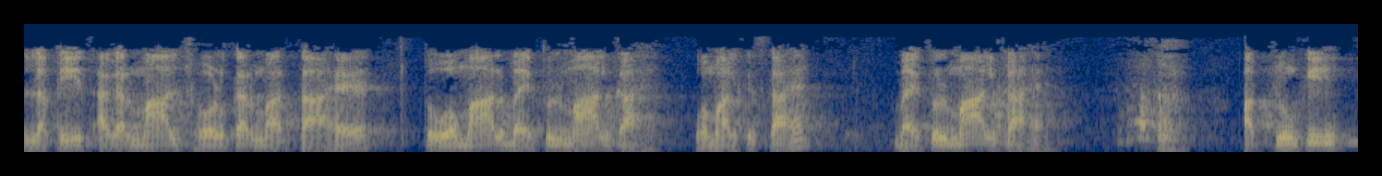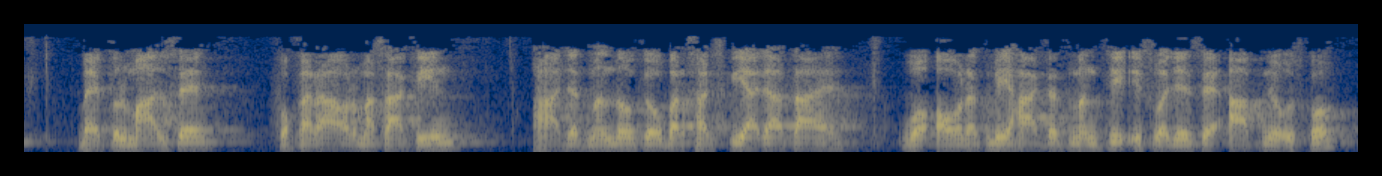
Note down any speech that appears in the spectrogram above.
لقیت اگر مال چھوڑ کر مرتا ہے تو وہ مال بیت المال کا ہے۔ وہ مال کس کا ہے؟ بیت المال کا ہے۔ اب چونکہ بیت المال سے فقراء اور مساکین حاجت مندوں کے اوپر خرچ کیا جاتا ہے، وہ عورت بھی حاجت مند تھی، اس وجہ سے آپ نے اس کو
